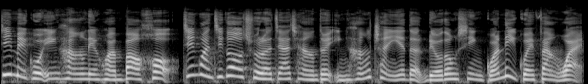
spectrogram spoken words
继美国银行连环爆后，监管机构除了加强对银行产业的流动性管理规范外，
